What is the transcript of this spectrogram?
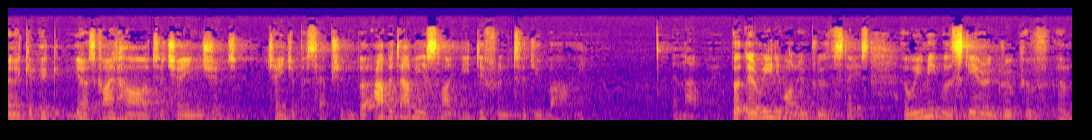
And it, it, you know, it's quite hard to change, change a perception. But Abu Dhabi is slightly different to Dubai in that way. But they really want to improve the status. And we meet with a steering group of, um,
